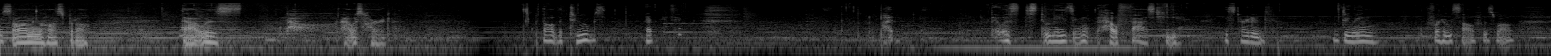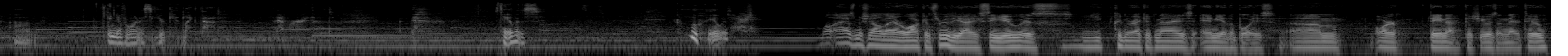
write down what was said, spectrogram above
Saw him in the hospital. That was, oh, that was hard. With all the tubes and everything. But it was just amazing how fast he, he started doing for himself as well. Um, you never want to see your kid like that. Never. And it was, whew, it was hard. Well, as Michelle and I are walking through the ICU, is you couldn't recognize any of the boys, um, or Dayna, because she was in there too.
